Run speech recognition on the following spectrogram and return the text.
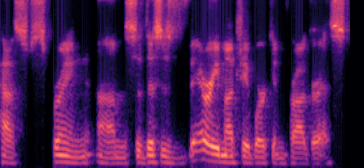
past spring. Um, so this is very much a work in progress,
